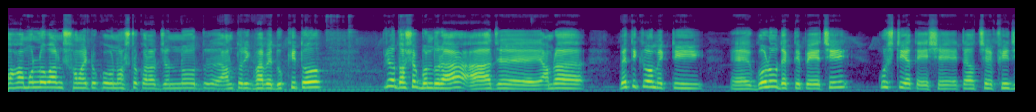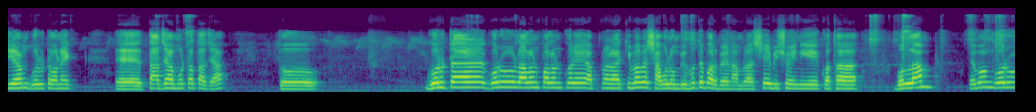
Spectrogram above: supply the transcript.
মহামূল্যবান সময়টুকু নষ্ট করার জন্য আন্তরিকভাবে দুঃখিত। প্রিয় দর্শক বন্ধুরা আজ আমরা ব্যতিক্রম একটি গরু দেখতে পেয়েছি। কুষ্টিয়াতে এসে, এটা হচ্ছে ফিজিয়াম, গরুটা অনেক তাজা, মোটা তাজা। তো গরুটা, গরু লালন পালন করে আপনারা কীভাবে স্বাবলম্বী হতে পারবেন, আমরা সে বিষয় নিয়ে কথা বললাম। এবং গরু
